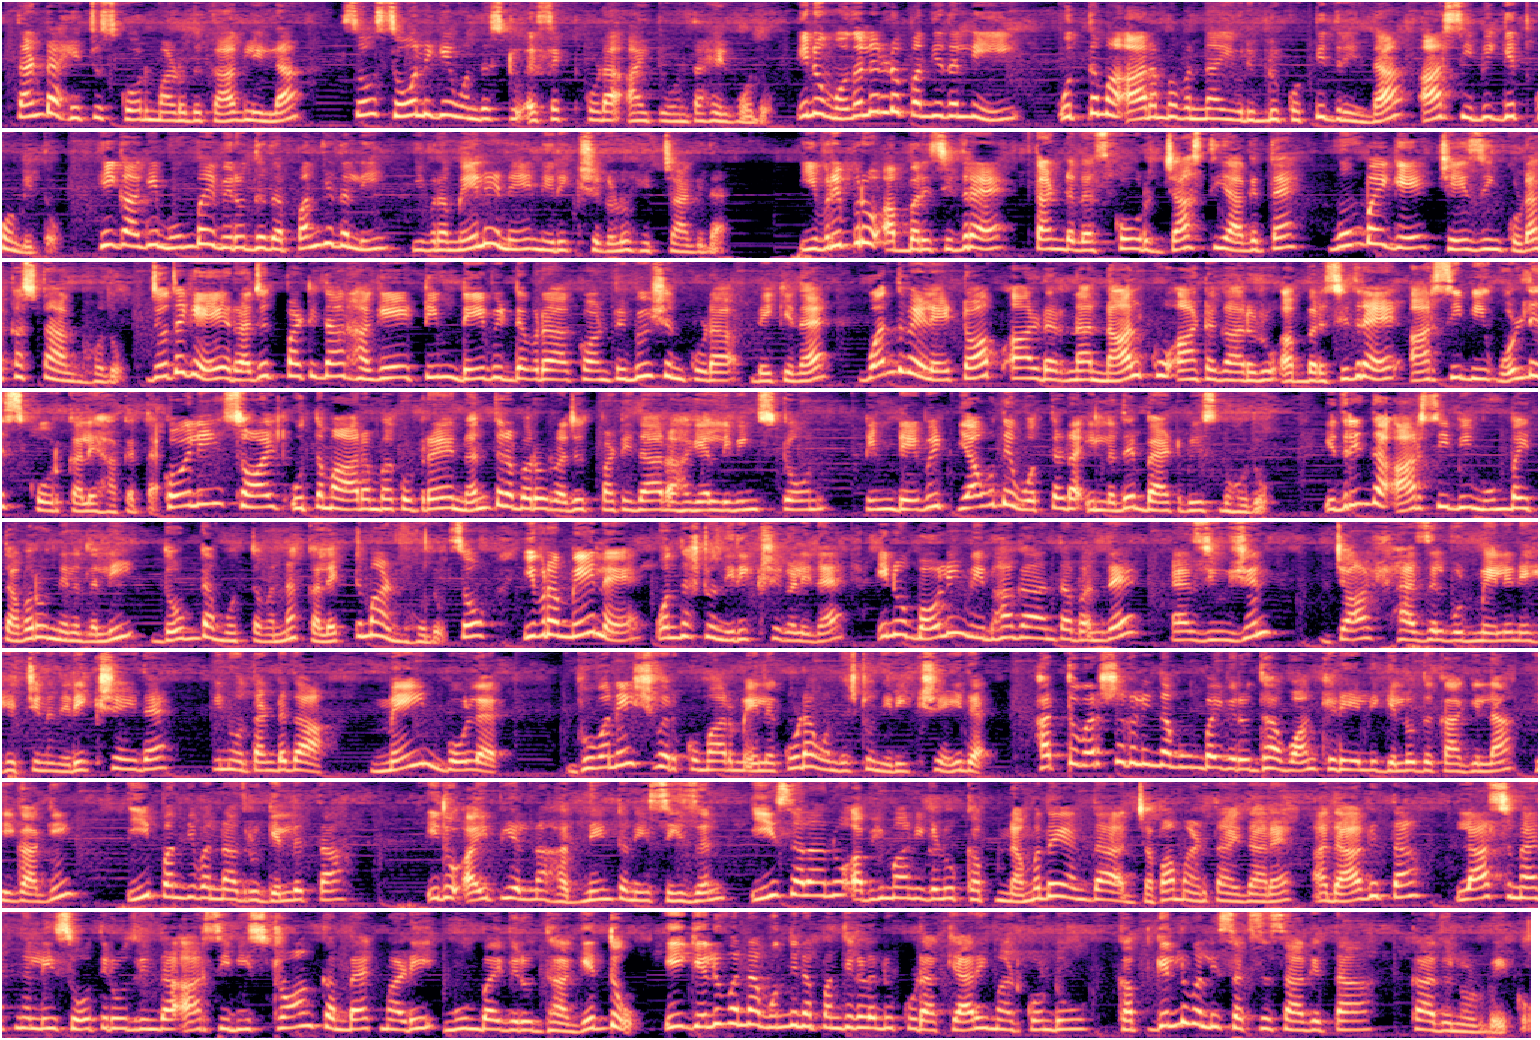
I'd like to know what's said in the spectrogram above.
ತಂಡ ಹೆಚ್ಚು ಸ್ಕೋರ್ ಮಾಡೋದಕ್ಕಾಗಲಿಲ್ಲ. ಸೊ, ಸೋಲಿಗೆ ಒಂದಷ್ಟು ಎಫೆಕ್ಟ್ ಕೂಡ ಆಯಿತು ಅಂತ ಹೇಳ್ಬೋದು. ಇನ್ನು ಮೊದಲೆರಡು ಪಂದ್ಯದಲ್ಲಿ ಉತ್ತಮ ಆರಂಭವನ್ನ ಇವರಿಬ್ರು ಕೊಟ್ಟಿದ್ರಿಂದ ಆರ್ ಸಿ ಬಿ ಗೆದ್ಕೊಂಡಿತ್ತು ಹೀಗಾಗಿ ಮುಂಬೈ ವಿರುದ್ಧದ ಪಂದ್ಯದಲ್ಲಿ ಇವರ ಮೇಲೇನೆ ನಿರೀಕ್ಷೆಗಳು ಹೆಚ್ಚಾಗಿದೆ. ಇವರಿಬ್ರು ಅಬ್ಬರಿಸಿದ್ರೆ ತಂಡದ ಸ್ಕೋರ್ ಜಾಸ್ತಿ ಆಗುತ್ತೆ. ಮುಂಬೈಗೆ ಚೇಸಿಂಗ್ ಕೂಡ ಕಷ್ಟ ಆಗಬಹುದು. ಜೊತೆಗೆ ರಜತ್ ಪಾಟಿದಾರ್ ಹಾಗೆ ಟಿಮ್ ಡೇವಿಡ್ ಅವರ ಕಾಂಟ್ರಿಬ್ಯೂಷನ್ ಕೂಡ ಬೇಕಿದೆ. ಒಂದ್ ವೇಳೆ ಟಾಪ್ ಆರ್ಡರ್ನ ನಾಲ್ಕು ಆಟಗಾರರು ಅಬ್ಬರಿಸಿದ್ರೆ ಆರ್ ಸಿ ಬಿ ಒಳ್ಳೆ ಸ್ಕೋರ್ ಕಲೆ ಹಾಕುತ್ತೆ. ಕೊಹ್ಲಿ ಸಾಲ್ಟ್ ಉತ್ತಮ ಆರಂಭ ಕೊಟ್ರೆ ನಂತರ ಬರೋ ರಜತ್ ಪಾಟಿದಾರ್ ಹಾಗೆ ಲಿವಿಂಗ್ ಸ್ಟೋನ್ ಟಿಮ್ ಡೇವಿಡ್ ಯಾವುದೇ ಒತ್ತಡ ಇಲ್ಲದೆ ಬ್ಯಾಟ್ ಬೀಸಬಹುದು. ಇದರಿಂದ ಆರ್ ಸಿ ಬಿ ಮುಂಬೈ ತವರು ನೆಲದಲ್ಲಿ ದೊಡ್ಡ ಮೊತ್ತವನ್ನ ಕಲೆಕ್ಟ್ ಮಾಡಬಹುದು. ಸೊ ಇವರ ಮೇಲೆ ಒಂದಷ್ಟು ನಿರೀಕ್ಷೆಗಳಿದೆ. ಇನ್ನು ಬೌಲಿಂಗ್ ವಿಭಾಗ ಅಂತ ಬಂದ್ರೆ ಆಸ್ ಯೂಶಲ್ ಜಾಶ್ ಹ್ಯಾಸಲ್ವುಡ್ ಮೇಲೇನೆ ಹೆಚ್ಚಿನ ನಿರೀಕ್ಷೆ ಇದೆ. ಇನ್ನು ತಂಡದ ಮೇನ್ ಬೌಲರ್ ಭುವನೇಶ್ವರ್ ಕುಮಾರ್ ಮೇಲೆ ಕೂಡ ಒಂದಷ್ಟು ನಿರೀಕ್ಷೆ ಇದೆ. ಹತ್ತು ವರ್ಷಗಳಿಂದ ಮುಂಬೈ ವಿರುದ್ಧ ವಾಂಖೆಡೆಯಲ್ಲಿ ಗೆಲ್ಲೋದಕ್ಕಾಗಿಲ್ಲ. ಹೀಗಾಗಿ ಈ ಪಂದ್ಯವನ್ನಾದ್ರೂ ಗೆಲ್ಲುತ್ತಾ? ಇದು ಐ ನ ಹದಿನೆಂಟನೇ ಸೀಸನ್. ಈ ಸಲಾನು ಅಭಿಮಾನಿಗಳು ಕಪ್ ನಮ್ಮದೇ ಅಂತ ಜಪ ಮಾಡ್ತಾ ಇದ್ದಾರೆ. ಅದಾಗುತ್ತಾ? ಲಾಸ್ಟ್ ಮ್ಯಾಚ್ನಲ್ಲಿ ಸೋತಿರೋದ್ರಿಂದ R C B strong come ಮಾಡಿ ಮುಂಬೈ ವಿರುದ್ಧ ಗೆದ್ದು, ಈ ಗೆಲುವನ್ನ ಮುಂದಿನ ಪಂದ್ಯಗಳಲ್ಲೂ ಕೂಡ ಕ್ಯಾರಿ ಮಾಡಿಕೊಂಡು ಕಪ್ ಗೆಲ್ಲುವಲ್ಲಿ ಸಕ್ಸಸ್ ಆಗುತ್ತಾ? ಕಾದು ನೋಡಬೇಕು.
